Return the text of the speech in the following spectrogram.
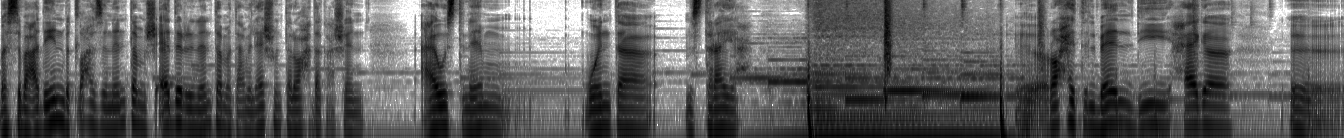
بس بعدين بتلاحظ إن أنت مش قادر إن أنت ما تعملهاش وأنت لوحدك عشان عاوز تنام وأنت مستريح. آه، راحة البال دي حاجة آه،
